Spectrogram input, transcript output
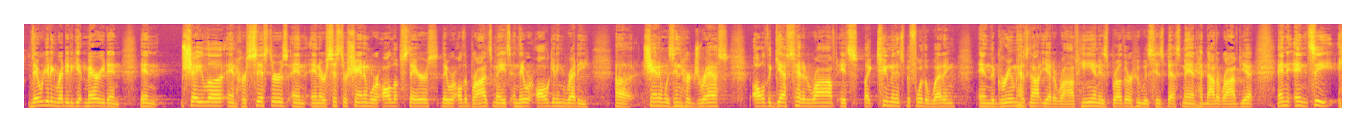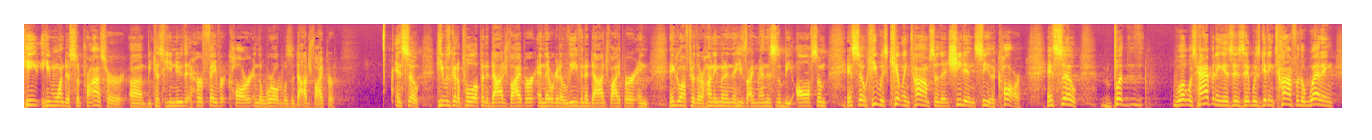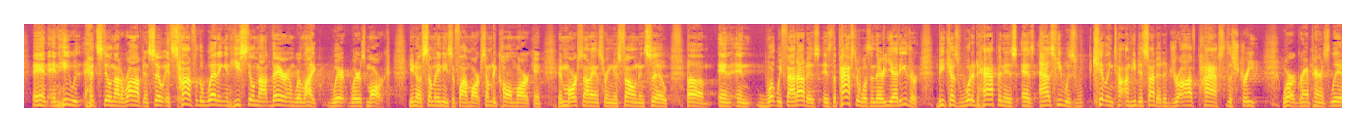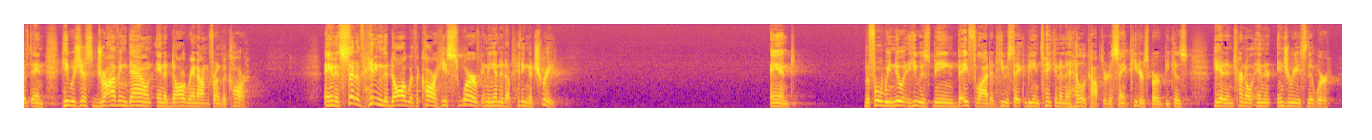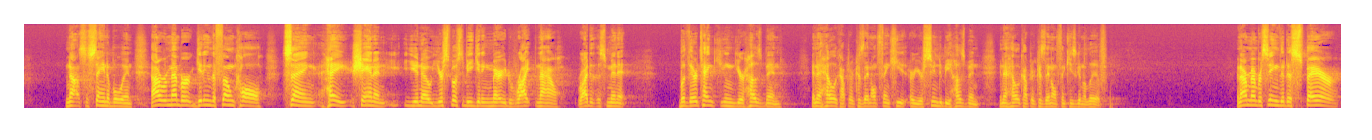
they were getting ready to get married, and, and Shayla and her sisters and, and her sister Shannon were all upstairs. They were all the bridesmaids, and they were all getting ready. Uh, Shannon was in her dress. All the guests had arrived. It's like two minutes before the wedding, and the groom has not yet arrived. He and his brother, who was his best man, had not arrived yet. And, and see, he, he wanted to surprise her uh, because he knew that her favorite car in the world was a Dodge Viper. And so he was going to pull up in a Dodge Viper and they were going to leave in a Dodge Viper and, and go after their honeymoon. And then he's like, man, this will be awesome. And so he was killing Tom so that she didn't see the car. And so, but what was happening is, is it was getting time for the wedding and, and he had still not arrived. And so it's time for the wedding and he's still not there. And we're like, Where, where's Mark? You know, somebody needs to find Mark. Somebody call Mark. And, and Mark's not answering his phone. And so, um, and, and what we found out is, is the pastor wasn't there yet either because what had happened is as, as he was killing time, he decided to drive past the street where our grandparents lived. And he was just driving down and a dog ran out in front of the car. And instead of hitting the dog with the car, he swerved and he ended up hitting a tree. And before we knew it, he was being bayflighted. He was being taken in a helicopter to St. Petersburg because he had internal in- injuries that were not sustainable. And I remember getting the phone call saying, Hey, Shannon, you know, you're supposed to be getting married right now, right at this minute, but they're taking your husband in a helicopter because they don't think he, or your soon to be husband in a helicopter because they don't think he's going to live. And I remember seeing the despair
